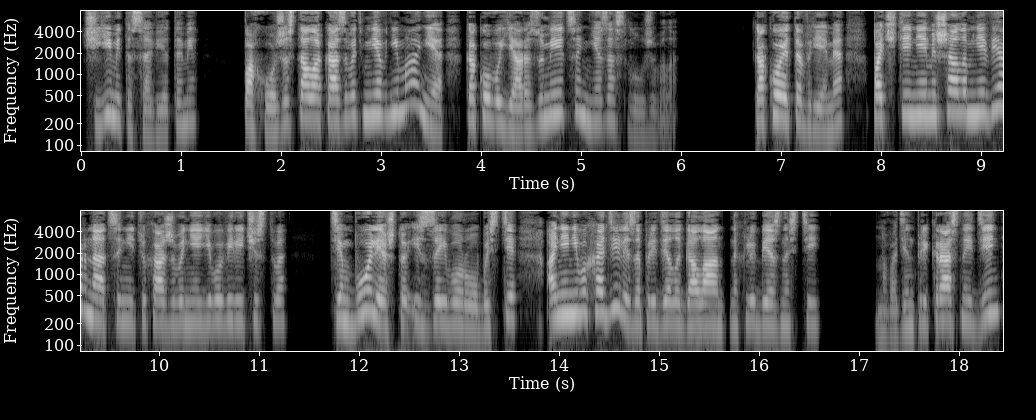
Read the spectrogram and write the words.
чьими-то советами, похоже, стал оказывать мне внимание, какого я, разумеется, не заслуживала. Какое-то время почтение мешало мне верно оценить ухаживание Его Величества, тем более, что из-за его робости они не выходили за пределы галантных любезностей. Но в один прекрасный день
